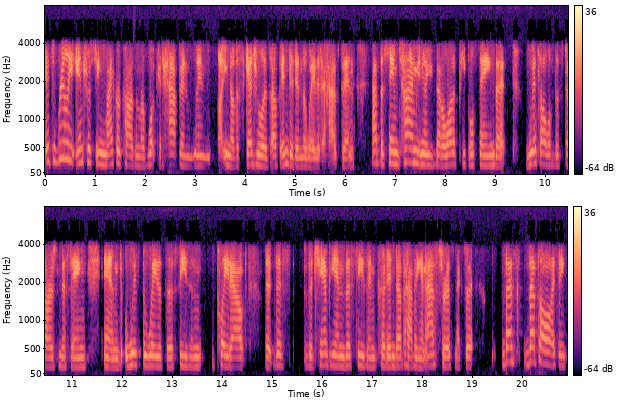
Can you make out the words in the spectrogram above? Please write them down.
it's a really interesting microcosm of what could happen when uh, you know the schedule is upended in the way that it has been. At the same time, you know you've got a lot of people saying that with all of the stars missing and with the way that the season played out, that this the champion this season could end up having an asterisk next to it. That's that's all I think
